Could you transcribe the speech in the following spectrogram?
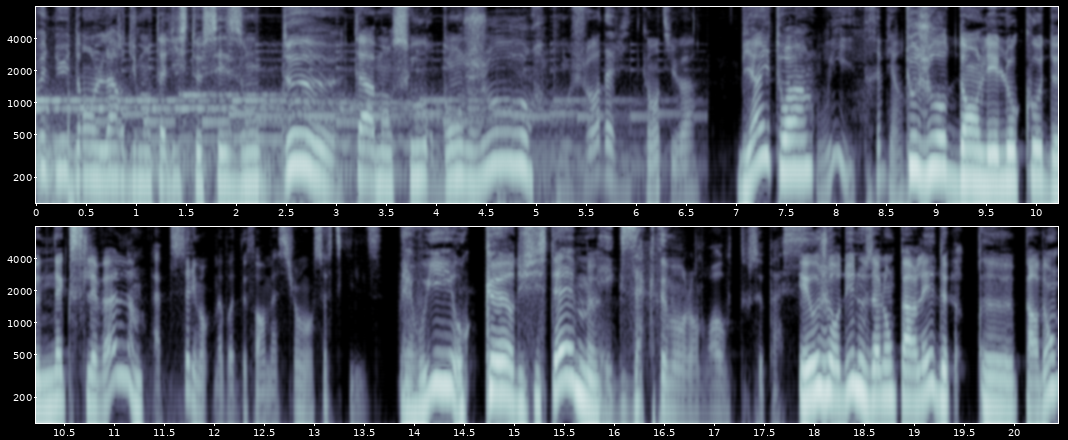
bienvenue dans l'art du mentaliste saison 2. Ta Mansour, bonjour. Bonjour David, comment tu vas? Bien et toi? Oui, très bien. Toujours dans les locaux de Next Level? Absolument, ma boîte de formation en soft skills. Eh oui, au cœur du système. Exactement, l'endroit où tout se passe. Et aujourd'hui, nous allons parler de, euh, pardon,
